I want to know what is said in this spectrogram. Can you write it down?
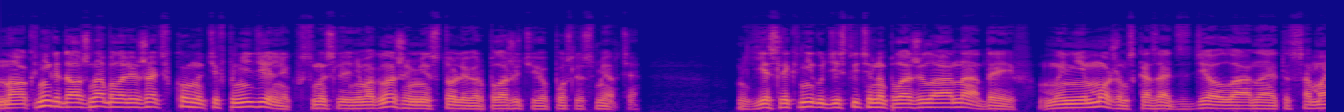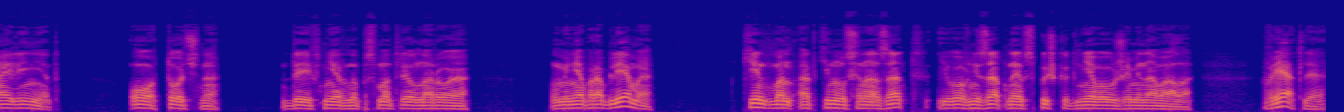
Но книга должна была лежать в комнате в понедельник, в смысле, не могла же мисс Толивер положить ее после смерти. Если книгу действительно положила она, Дэйв, мы не можем сказать, сделала она это сама или нет. О, точно. Дэйв нервно посмотрел на Роя. У меня проблемы. Кингман откинулся назад, его внезапная вспышка гнева уже миновала. Вряд ли.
